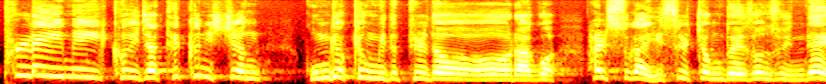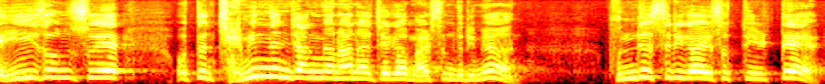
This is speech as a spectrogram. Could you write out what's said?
플레이메이커이자 테크니션 공격형 미드필더라고 할 수가 있을 정도의 선수인데 이 선수의 어떤 재밌는 장면 하나 제가 말씀드리면 분데스리가에서 뛸 때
